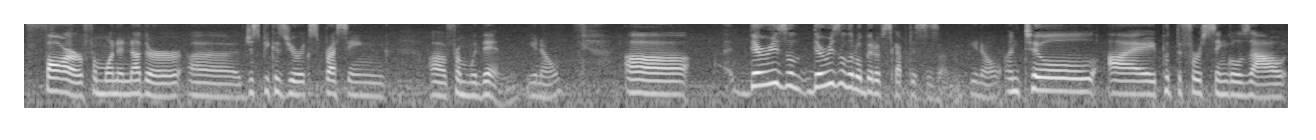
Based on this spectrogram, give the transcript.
far from one another uh, just because you're expressing uh, from within, you know. Uh, there is a there is a little bit of skepticism, you know, until I put the first singles out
